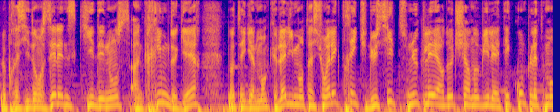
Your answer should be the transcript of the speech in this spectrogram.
Le président Zelensky dénonce un crime de guerre. Note également que l'alimentation électrique du site nucléaire de Tchernobyl a été complètement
